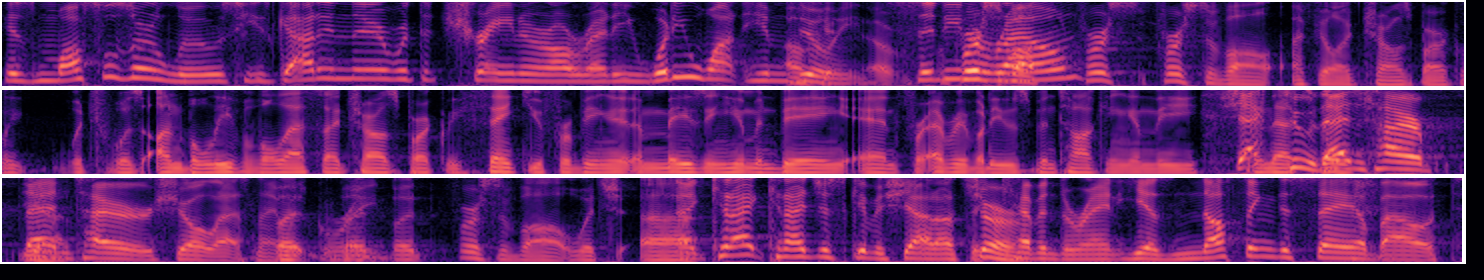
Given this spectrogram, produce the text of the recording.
his muscles are loose. He's got in there with the trainer already. What do you want him Okay, doing? uh, Sitting first Of all, around? first, first of all, I feel like Charles Barkley, which was unbelievable last night. Charles Barkley, thank you for being an amazing human being, and for everybody who's been talking in the Shaq in that too. That entire that Yeah. entire show last night But, was great. but but first of all, which uh, Uh, can I can I just give a shout out to Sure. Kevin Durant? He has nothing to say about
